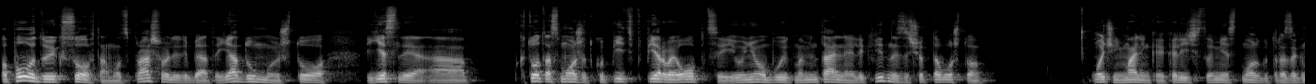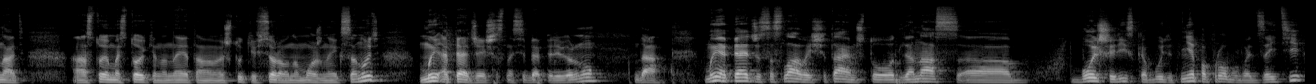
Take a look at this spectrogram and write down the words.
По поводу иксов, там вот спрашивали ребята, я думаю, что если а, кто-то сможет купить в первой опции, и у него будет моментальная ликвидность за счет того, что очень маленькое количество мест могут разогнать стоимость токена на этом штуке все равно можно иксануть. Мы, опять же, я сейчас на себя переверну, да, мы, опять же, со Славой считаем, что для нас э, больше риска будет не попробовать зайти.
